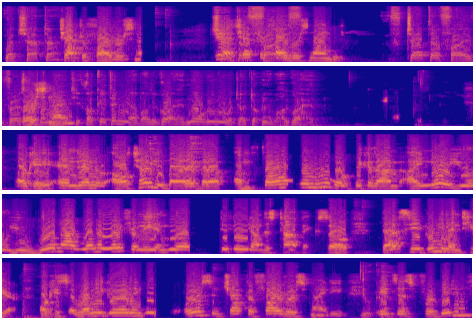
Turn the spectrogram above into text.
What chapter? Chapter five, verse nine. yeah, chapter five, verse ninety. Chapter 5, verse, Verse 90. 90. Okay, tell me about it. Go ahead. Now we know what you're talking about. Go ahead. Okay, and then I'll tell you about it, but I'm following the rules because I'm I know you you will not run away from me, and we'll debate on this topic. So that's the agreement here. Okay, so let me go ahead and get the verse in chapter five, verse ninety. Okay. It says, "Forbidden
